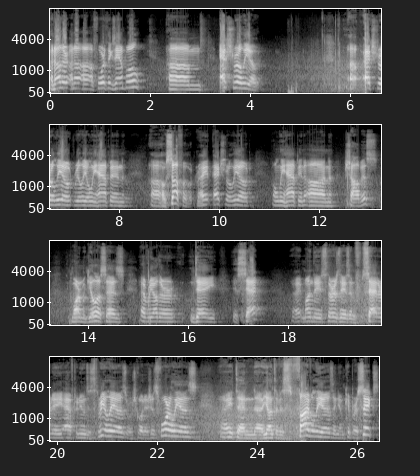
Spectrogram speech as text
Another a fourth example, um, extra liot uh, extra liot really only happen uh, Hosafot, right? Extra liot only happen on Shabbos. Mar Megillah says every other day is set. Right? Mondays, Thursdays, and Saturday afternoons is three aliyahs. Rosh Chodesh is four aliyahs. Right? And uh, Yontif is five aliyahs, and Yom Kippur is six.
